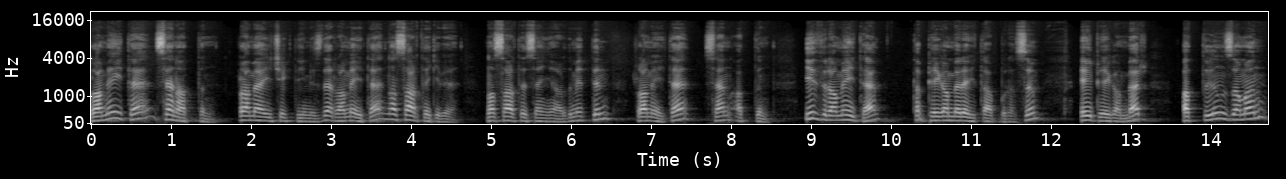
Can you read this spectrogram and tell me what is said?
Rameyte sen attın. Rameyi çektiğimizde rameyte nasarte gibi. Nasarte sen yardım ettin. Rameyte sen attın. İz rameyte tabi peygambere hitap burası. Ey peygamber attığın zaman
